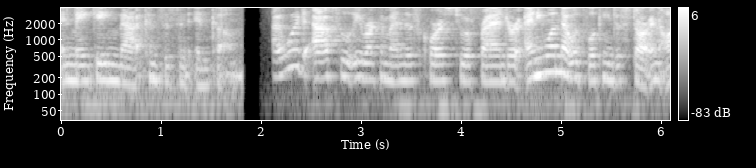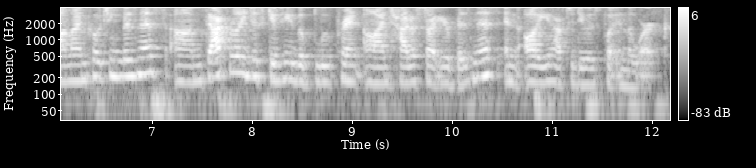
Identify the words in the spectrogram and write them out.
and making that consistent income. I would absolutely recommend this course to a friend or anyone that was looking to start an online coaching business. Um, Zakk really just gives you the blueprint on how to start your business, and all you have to do is put in the work.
